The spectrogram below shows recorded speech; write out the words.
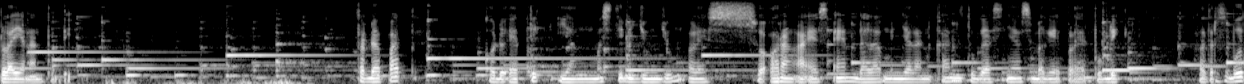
pelayanan publik. Terdapat kode etik yang mesti dijunjung oleh seorang ASN dalam menjalankan tugasnya sebagai pelayan publik. Hal tersebut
